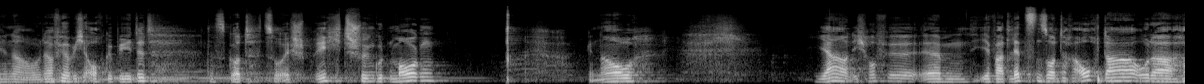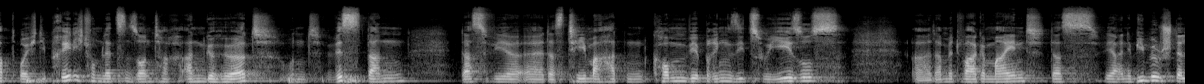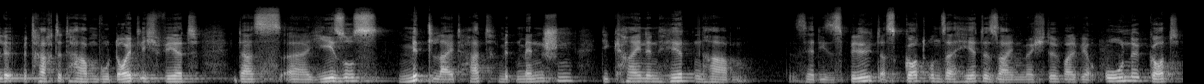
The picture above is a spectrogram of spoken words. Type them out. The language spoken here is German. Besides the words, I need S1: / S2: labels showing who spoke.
S1: Genau, dafür habe ich auch gebetet, dass Gott zu euch spricht. Schönen guten Morgen. Genau. Ja, und ich hoffe, ähm, ihr wart letzten Sonntag auch da oder habt euch die Predigt vom letzten Sonntag angehört und wisst dann, dass wir äh, das Thema hatten, kommen, wir bringen sie zu Jesus. Äh, damit war gemeint, dass wir eine Bibelstelle betrachtet haben, wo deutlich wird, dass äh, Jesus Mitleid hat mit Menschen, die keinen Hirten haben. Das ist ja dieses Bild, dass Gott unser Hirte sein möchte, weil wir ohne Gott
